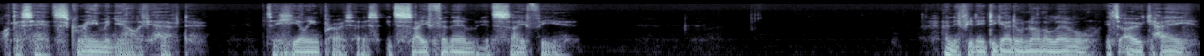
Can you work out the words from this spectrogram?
like I said, scream and yell if you have to. It's a healing process. It's safe for them, it's safe for you. And if you need to go to another level, it's okay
